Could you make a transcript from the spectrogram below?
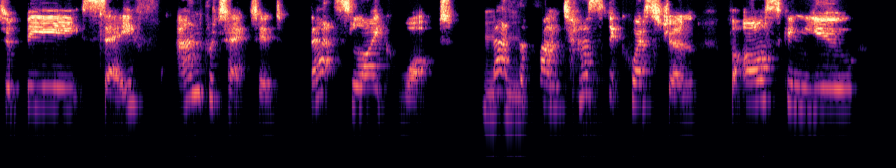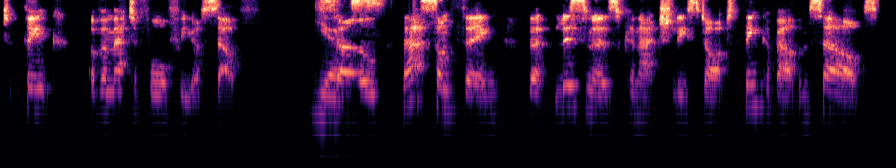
to be safe and protected that's like what? Mm-hmm. That's a fantastic question for asking you to think of a metaphor for yourself. Yes. So that's something that listeners can actually start to think about themselves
